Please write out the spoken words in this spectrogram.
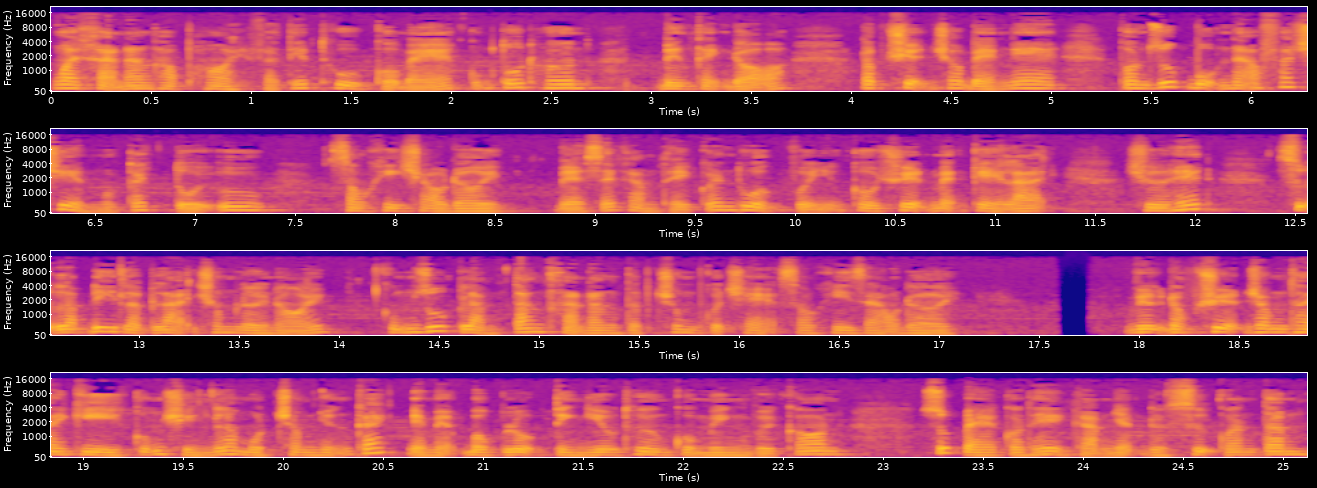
Ngoài khả năng học hỏi và tiếp thu của bé cũng tốt hơn, bên cạnh đó, đọc truyện cho bé nghe còn giúp bộ não phát triển một cách tối ưu. Sau khi chào đời, bé sẽ cảm thấy quen thuộc với những câu chuyện mẹ kể lại. Chưa hết, sự lặp đi lặp lại trong lời nói cũng giúp làm tăng khả năng tập trung của trẻ sau khi rào đời. Việc đọc truyện trong thai kỳ cũng chính là một trong những cách để mẹ bộc lộ tình yêu thương của mình với con, giúp bé có thể cảm nhận được sự quan tâm,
